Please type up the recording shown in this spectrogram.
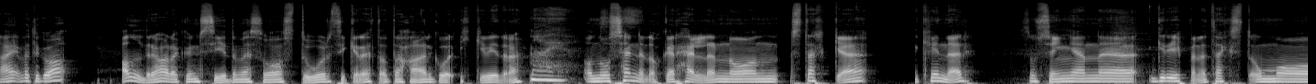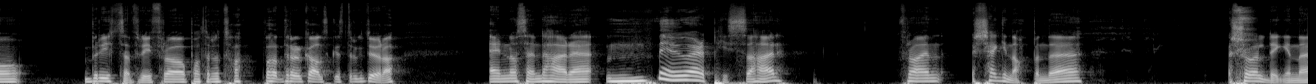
Nei, vet du hva? Aldri har jeg kunnet si det med så stor sikkerhet at det her går ikke videre. Nei. Og nå sender dere heller noen sterke kvinner som synger en uh, gripende tekst om å bryte seg fri fra patriarkalske strukturer, enn å sende det her eh, mølpisset her fra en skjeggnappende, sjøldiggende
